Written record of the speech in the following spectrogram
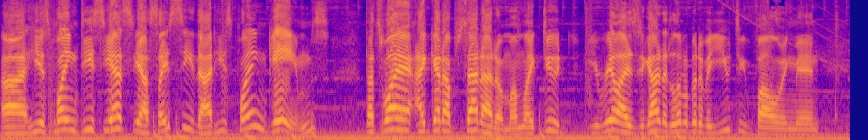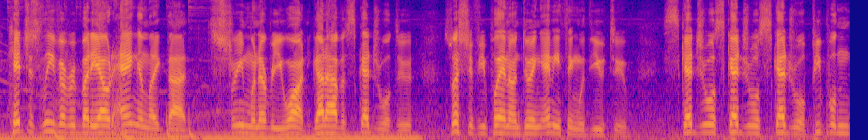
Uh, he is playing DCS? Yes, I see that. He's playing games. That's why I get upset at him. I'm like, dude, you realize you got a little bit of a YouTube following, man. Can't just leave everybody out hanging like that. Stream whenever you want. You gotta have a schedule, dude. Especially if you plan on doing anything with YouTube. Schedule, schedule, schedule. People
